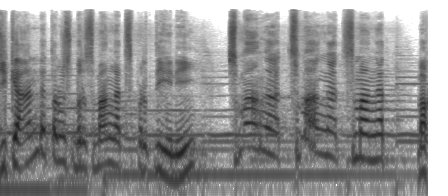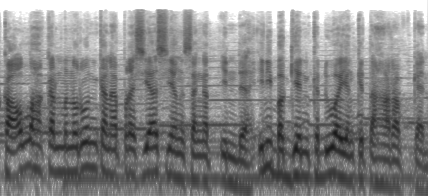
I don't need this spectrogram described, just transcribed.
Jika Anda terus bersemangat seperti ini, semangat, semangat, semangat, maka Allah akan menurunkan apresiasi yang sangat indah. Ini bagian kedua yang kita harapkan.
